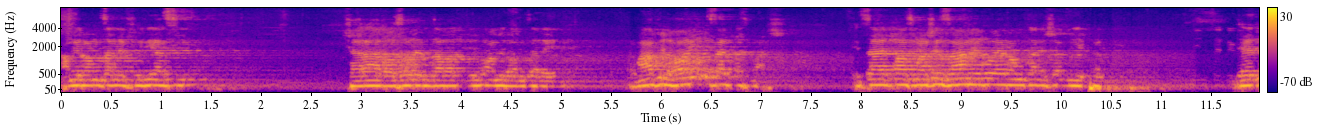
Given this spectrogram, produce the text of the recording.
আমি রমজানে ফিরে আসি। সারা বছরের দাওয়াতগুলো আমি রমজানে। মাহফিল হয় তো চার পাঁচ মাস। এই চার পাঁচ মাসে যান এবং এই রমজানে সব নিয়ে ফেলবে। যেহেতু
